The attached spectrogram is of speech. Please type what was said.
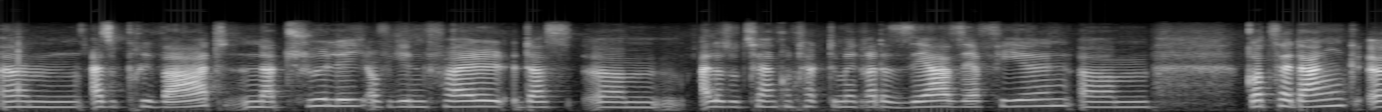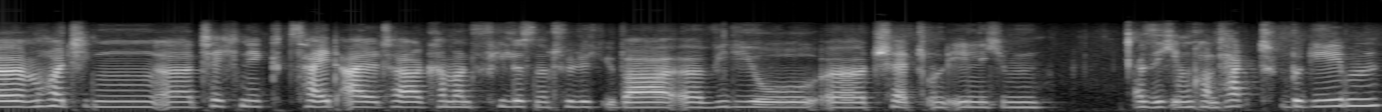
Ähm, also privat natürlich auf jeden Fall, dass ähm, alle sozialen Kontakte mir gerade sehr, sehr fehlen. Ähm, Gott sei Dank äh, im heutigen äh, Technik-Zeitalter kann man vieles natürlich über äh, Video, äh, Chat und ähnlichem sich in Kontakt begeben.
